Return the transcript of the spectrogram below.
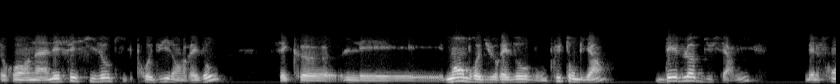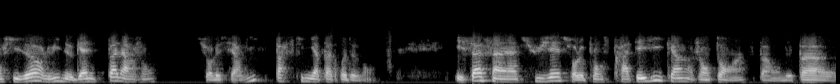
Donc on a un effet ciseau qui se produit dans le réseau, c'est que les membres du réseau vont plutôt bien, développent du service, mais le franchiseur, lui, ne gagne pas d'argent sur le service parce qu'il n'y a pas de redevance. Et ça, c'est un sujet sur le plan stratégique, hein, j'entends. Hein, on n'est pas euh,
